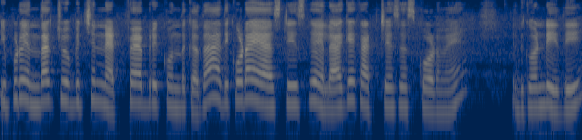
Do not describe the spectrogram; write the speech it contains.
ఇప్పుడు ఇందాక చూపించిన నెట్ ఫ్యాబ్రిక్ ఉంది కదా అది కూడా యాస్టీస్గా ఇలాగే కట్ చేసేసుకోవడమే. ఇదిగోండి ఇది.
